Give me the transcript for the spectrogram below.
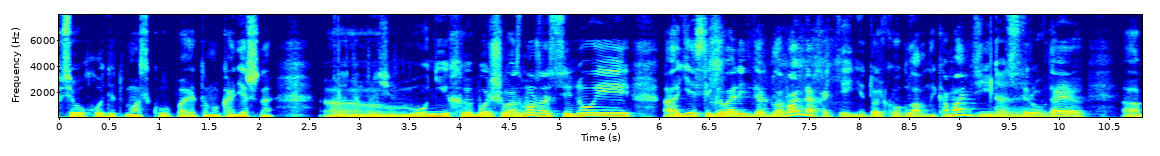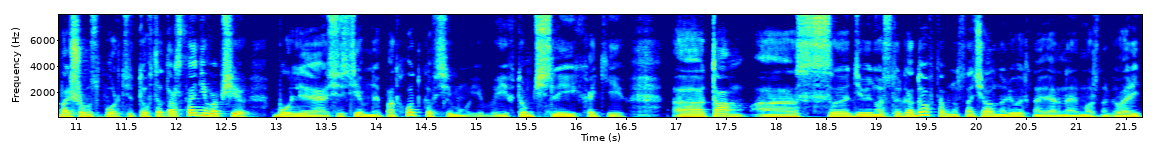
все уходит в Москву. Поэтому, конечно, у них больше возможностей. Ну и а если говорить глобально о хоккее, не только о главной команде и да, мастеров, да. да, о большом спорте, то в Татарстане вообще более системный подход ко всему, и в том числе и к хоккею. А там с 90-х годов, там, ну, с начала нулевых, наверное, можно говорить,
